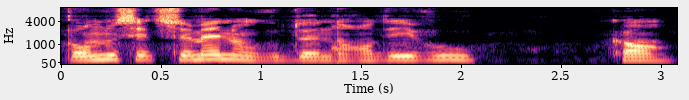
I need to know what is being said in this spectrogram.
Pour nous cette semaine, on vous donne rendez-vous quand?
